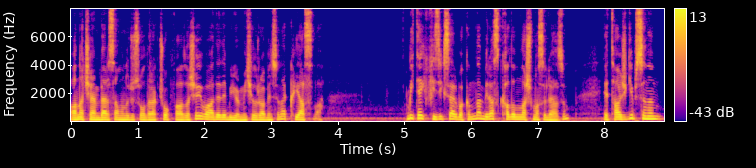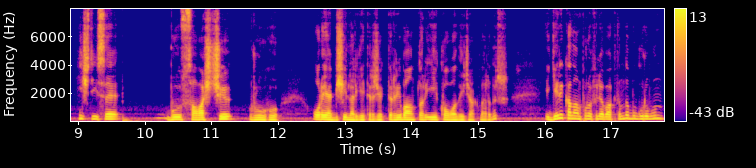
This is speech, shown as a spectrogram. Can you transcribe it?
Ana çember savunucusu olarak çok fazla şey vaat edebiliyor Mitchell Robinson'a kıyasla. Bir tek fiziksel bakımdan biraz kalınlaşması lazım. E Taj Gibson'ın hiç değilse bu savaşçı ruhu oraya bir şeyler getirecektir. Reboundları iyi kovalayacaklardır. E geri kalan profile baktığımda bu grubun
